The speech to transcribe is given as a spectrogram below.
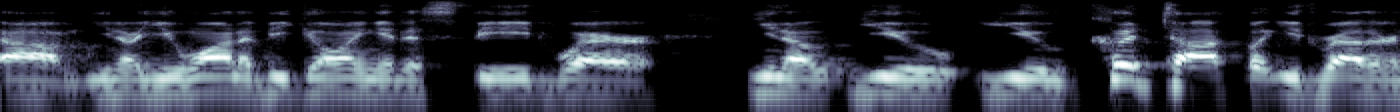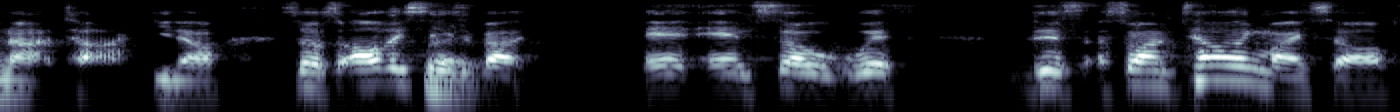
um, you know, you want to be going at a speed where, you know, you, you could talk, but you'd rather not talk, you know? So it's all these things right. about, and, and so with this, so I'm telling myself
